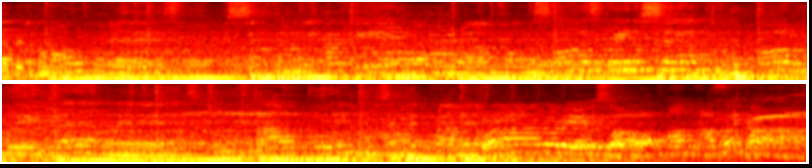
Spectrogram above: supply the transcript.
that bitch going on. Well, there he.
